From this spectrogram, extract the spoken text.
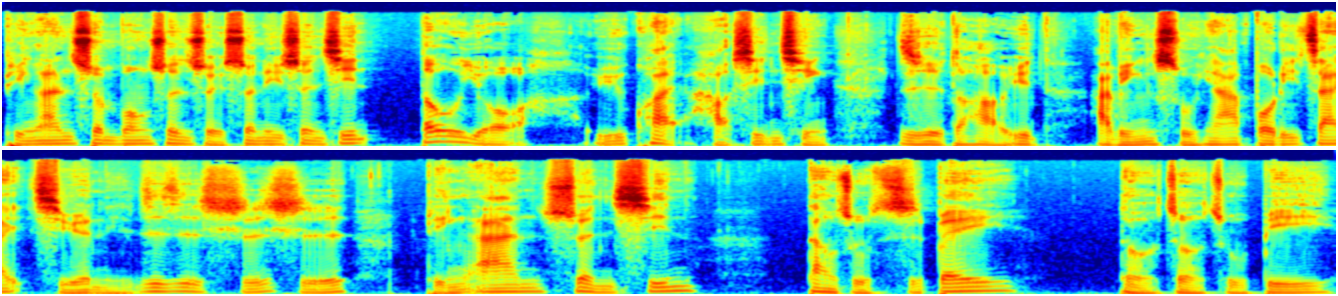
平安、顺风顺水、顺利顺心，都有愉快好心情，日日都好运。阿明属鸭玻璃斋，祈愿你日日时时平安顺心。道主慈悲，多做主逼。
